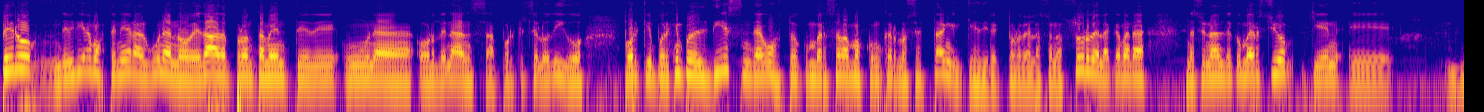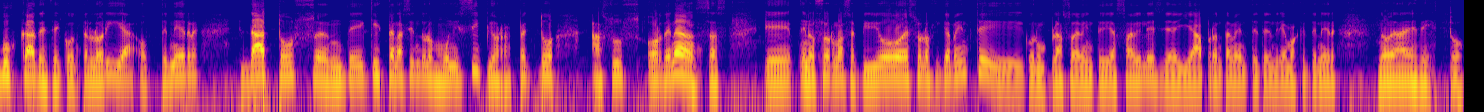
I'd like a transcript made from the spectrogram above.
pero deberíamos tener alguna novedad prontamente de una ordenanza, porque se lo digo, porque por ejemplo el 10 de agosto conversábamos con Carlos Estangue, que es director de la zona sur de la Cámara Nacional de Comercio, quien... Eh, busca desde Contraloría obtener datos eh, de qué están haciendo los municipios respecto a sus ordenanzas. Eh, en Osorno se pidió eso lógicamente y con un plazo de 20 días hábiles ya, ya prontamente tendríamos que tener novedades de esto.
